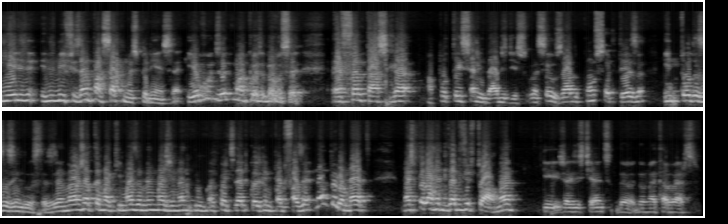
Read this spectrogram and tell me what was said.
E eles, eles me fizeram passar por uma experiência. E eu vou dizer uma coisa para você: é fantástica a potencialidade disso. Vai ser usado com certeza em todas as indústrias. Nós já estamos aqui mais ou menos imaginando a quantidade de coisa que a gente pode fazer, não pelo método, mas pela realidade virtual, né? que já existia antes do, do metaverso.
